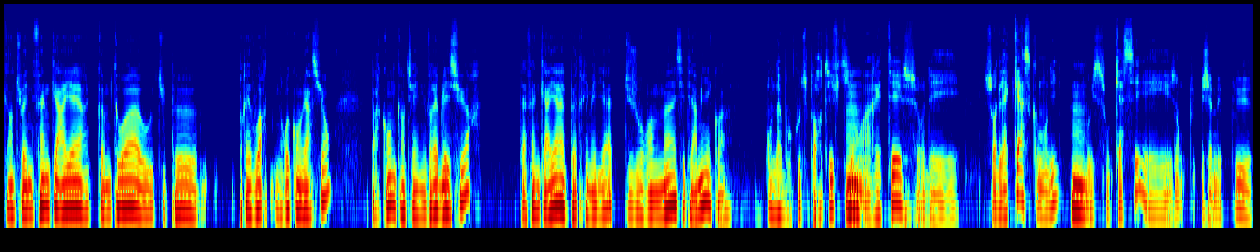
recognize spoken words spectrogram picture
quand tu as une fin de carrière comme toi, où tu peux prévoir une reconversion, par contre, quand tu as une vraie blessure, ta fin de carrière, elle peut être immédiate, du jour au lendemain, et c'est terminé, quoi. On a beaucoup de sportifs qui Mm. ont arrêté sur des sur de la casse, comme on dit, Mm. où ils se sont cassés et ils ont plus- jamais plus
